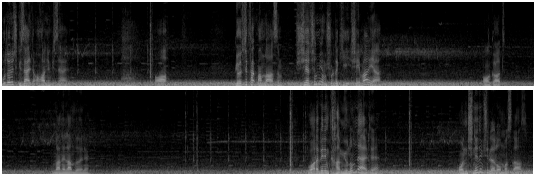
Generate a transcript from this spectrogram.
Bu dönüş güzeldi. Aa ne güzel. Aa. Gözlük takmam lazım. Şu şey açılmıyor mu? Şuradaki şey var ya. Oh god. Bunlar ne lan böyle? Bu ara benim kamyonum nerede? Onun içinde de bir şeyler olması lazım.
